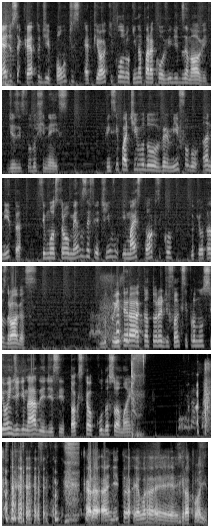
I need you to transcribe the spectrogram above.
Remédio secreto de pontes é pior que cloroquina para a Covid-19, diz estudo chinês. O princípio ativo do vermífugo Anita se mostrou menos efetivo e mais tóxico do que outras drogas. No Twitter, a cantora de funk se pronunciou indignada e disse: Tóxico é o cu da sua mãe. Cara, a Anitta, ela é gratui-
